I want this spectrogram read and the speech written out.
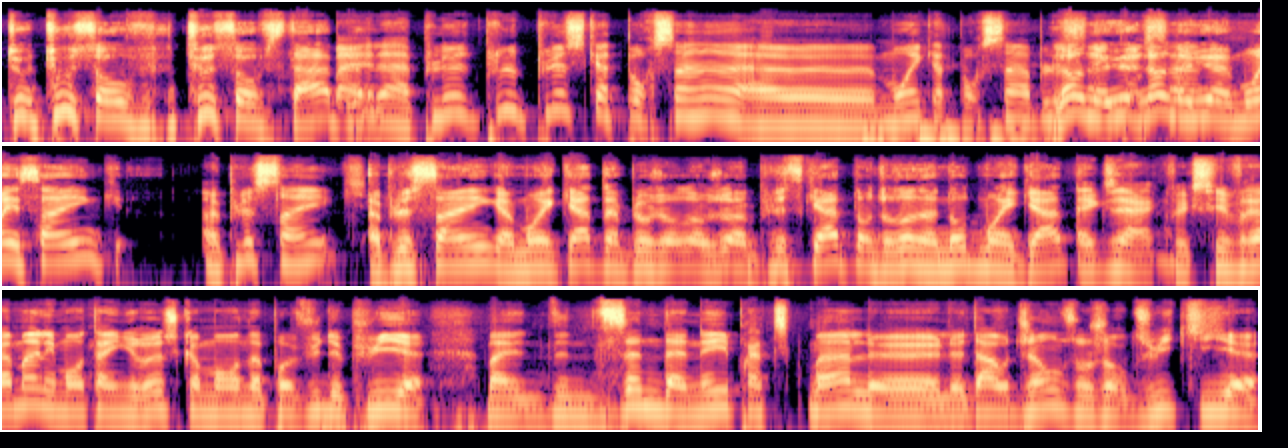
tout, tout, sauf, tout sauf stable. Ben, là, plus, plus, plus 4% euh, moins 4% plus là, on a eu, là, on a eu un moins 5, un plus 5. Un plus 5, un moins 4, un plus, un plus 4, on a un autre moins 4. Exact. c'est vraiment les montagnes russes comme on n'a pas vu depuis euh, ben, une dizaine d'années pratiquement. Le, Dow Jones aujourd'hui qui euh,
